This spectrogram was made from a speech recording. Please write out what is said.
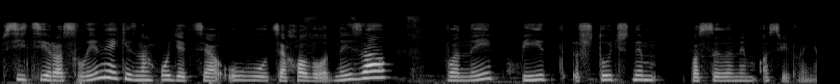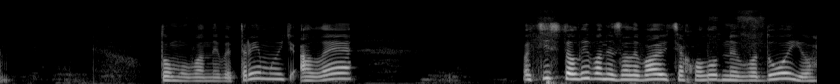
Всі ці рослини, які знаходяться у це холодний зал, вони під штучним посиленим освітленням. Тому вони витримують, але оці столи вони заливаються холодною водою,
